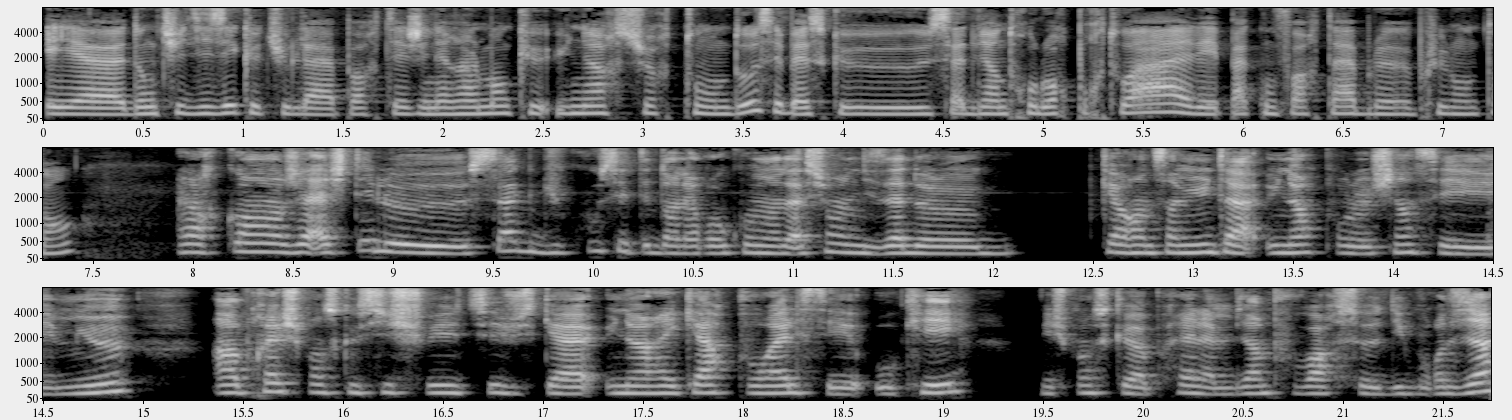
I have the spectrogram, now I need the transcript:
Et euh, donc tu disais que tu l'as porté généralement que une heure sur ton dos, c'est parce que ça devient trop lourd pour toi, elle est pas confortable plus longtemps? Alors quand j'ai acheté le sac, du coup c'était dans les recommandations, on disait de 45 minutes à une heure pour le chien, c'est mieux. Après je pense que si je fais jusqu'à une heure et quart pour elle, c'est ok. Mais je pense qu'après elle aime bien pouvoir se dégourdir.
